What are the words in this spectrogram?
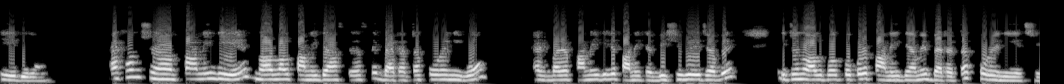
দিয়ে দিলাম। এখন পানি দিয়ে নর্মাল পানি দিয়ে আস্তে আস্তে ব্যাটারটা করে নিব। একবারে পানি দিলে পানিটা বেশি হয়ে যাবে। এই জন্য অল্প অল্প করে পানি দিয়ে আমি ব্যাটারটা করে নিয়েছি।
